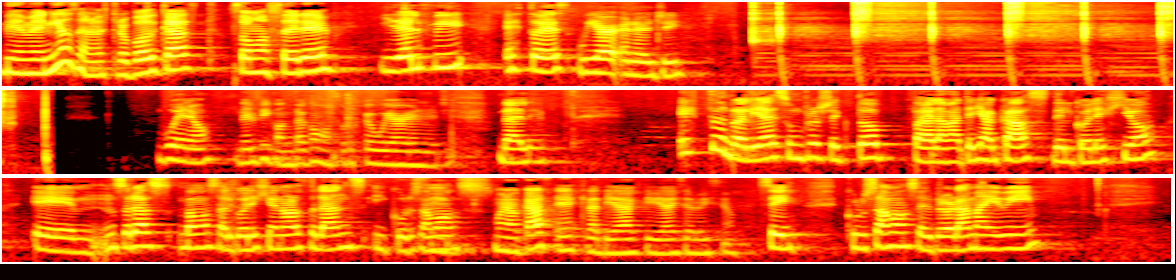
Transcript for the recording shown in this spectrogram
Bienvenidos a nuestro podcast. Somos Cere. y Delphi. Esto es We Are Energy. Bueno, Delphi, contá cómo surge We Are Energy. dale. Esto en realidad es un proyecto para la materia CAS del colegio. Eh, nosotras vamos al colegio Northlands y cursamos, Sí. Bueno, CAS es creatividad, actividad y servicio. sí, cursamos el programa IB.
